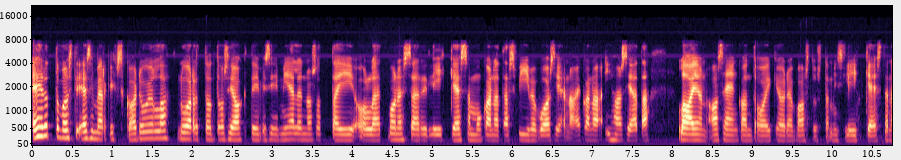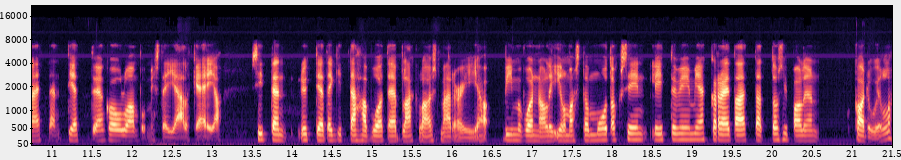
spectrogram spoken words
Ehdottomasti esimerkiksi kaduilla. Nuoret on tosi aktiivisia mielenosoittajia, olleet monessa eri liikkeessä mukana tässä viime vuosien aikana ihan sieltä laajan aseenkanto-oikeuden vastustamisliikkeistä näiden tiettyjen kouluampumisten jälkeen. Ja sitten nyt tietenkin tähän vuoteen Black Lives Matter ja viime vuonna oli ilmastonmuutoksiin liittyviä miekkareita, että tosi paljon kaduilla.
